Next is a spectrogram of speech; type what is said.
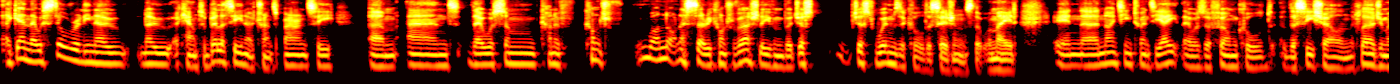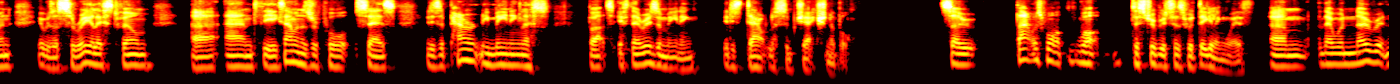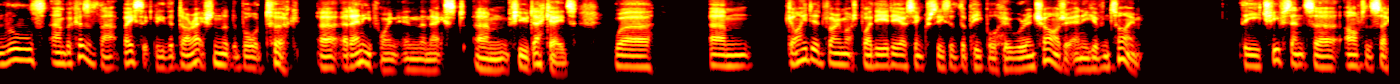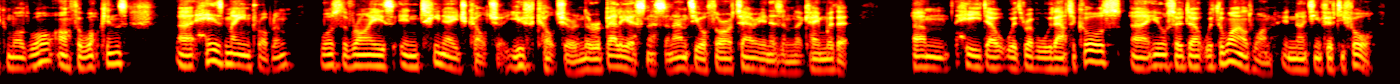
again, there was still really no no accountability, no transparency, um, and there were some kind of well, not necessarily controversial even, but just just whimsical decisions that were made. In uh, 1928, there was a film called The Seashell and the Clergyman. It was a surrealist film, uh, and the examiner's report says it is apparently meaningless, but if there is a meaning, it is doubtless objectionable. So that was what what distributors were dealing with. Um, there were no written rules, and because of that, basically the direction that the board took uh, at any point in the next um, few decades were um, guided very much by the idiosyncrasies of the people who were in charge at any given time. The chief censor after the Second World War, Arthur Watkins, uh, his main problem was the rise in teenage culture, youth culture, and the rebelliousness and anti-authoritarianism that came with it. Um, he dealt with Rebel Without a Cause. Uh, he also dealt with The Wild One in 1954.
